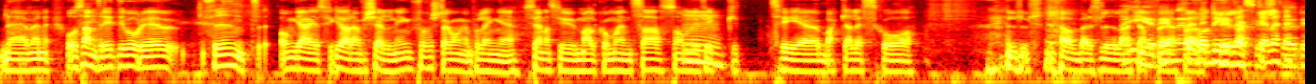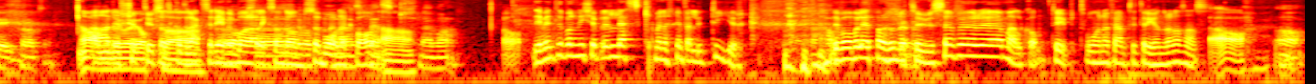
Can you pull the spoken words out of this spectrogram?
Nej men, och samtidigt det vore fint om Gais fick göra en försäljning för första gången på länge. Senast ju Malcolm Wensa som Mm. vi fick tre backar läsk och Löfbergs lila kaffe Edin Det för. var fick dyr ju läsk, faktiskt eller? eh, också. Ja, men de det var ju köpte ut hans kontrakt så det är väl Det var bara också- liksom det de var summorna kvar. Ja. där bara. Ja, jag vet inte vad ni köper läsk men den är väldigt dyr. Det var väl ett par hundratusen för eh, Malcolm? Typ 250-300 någonstans. Ja, Ja.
